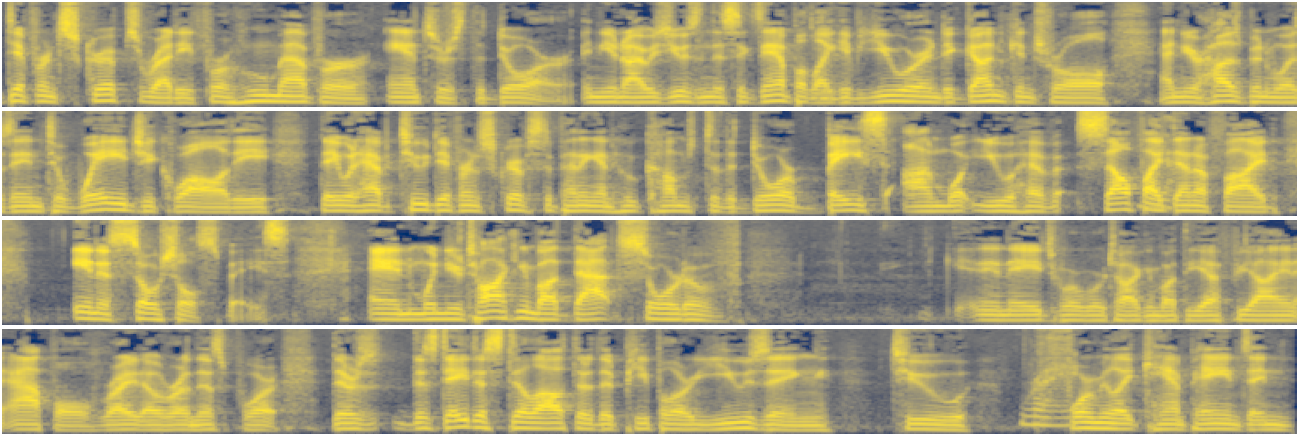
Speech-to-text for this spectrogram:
different scripts ready for whomever answers the door. And you know, I was using this example like if you were into gun control and your husband was into wage equality, they would have two different scripts depending on who comes to the door based on what you have self-identified in a social space. And when you're talking about that sort of in an age where we're talking about the FBI and Apple right over on this port, there's this data still out there that people are using to Right. formulate campaigns and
